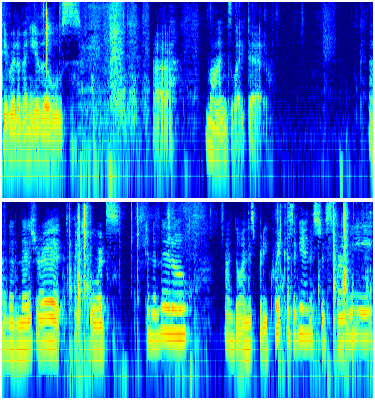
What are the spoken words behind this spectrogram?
get rid of any of those uh, lines like that. Kind of measure it, make sure it's in the middle. I'm doing this pretty quick because again, it's just for me.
